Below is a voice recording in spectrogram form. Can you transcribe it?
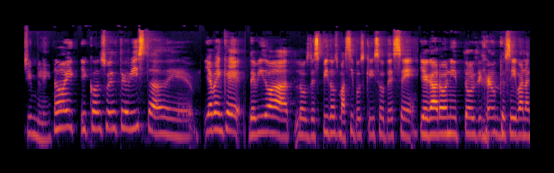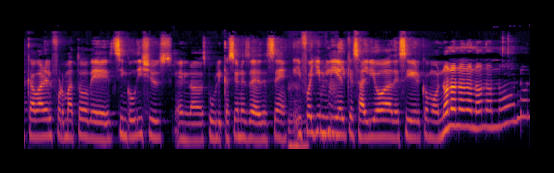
Jim Lee. No, y, y con su entrevista de... Ya ven que debido a los despidos masivos que hizo DC, llegaron y todos dijeron que se iban a acabar el formato de single issues en las publicaciones de DC. Y fue Jim Lee el que salió a decir como, no, no, no, no, no, no, no, no,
